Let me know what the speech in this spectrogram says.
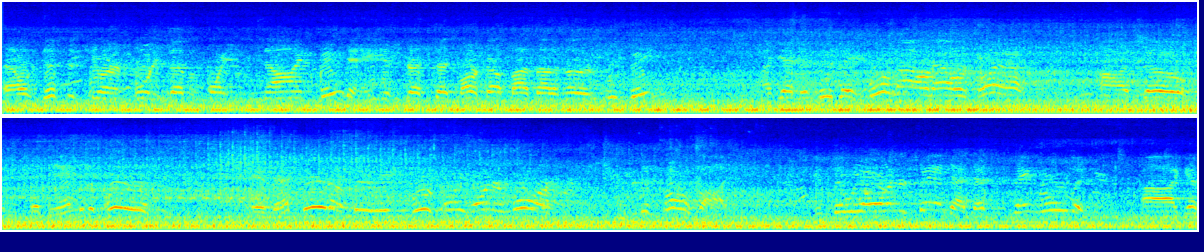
Now, his distance 247.9 feet, and he just stretched that mark up by about another two feet. Again, this is a four mile an hour class, uh, so at the end of the pool, if that bird up there reaches 4.1 or more, you're disqualified. And so we all understand that. That's the same rule that uh, I guess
